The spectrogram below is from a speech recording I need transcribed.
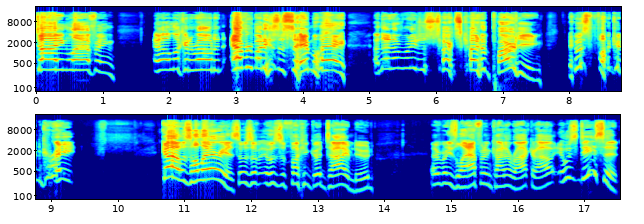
dying laughing. And I'm looking around, and everybody's the same way. And then everybody just starts kind of partying. It was fucking great. God, it was hilarious. It was a it was a fucking good time, dude. Everybody's laughing and kind of rocking out. It was decent.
